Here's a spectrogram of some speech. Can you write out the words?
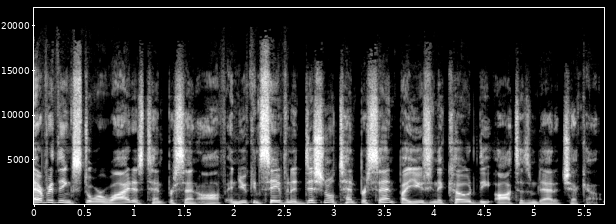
Everything store wide is 10% off, and you can save an additional 10% by using the code the Autism Dad at checkout.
